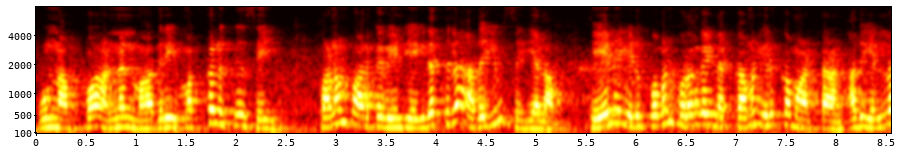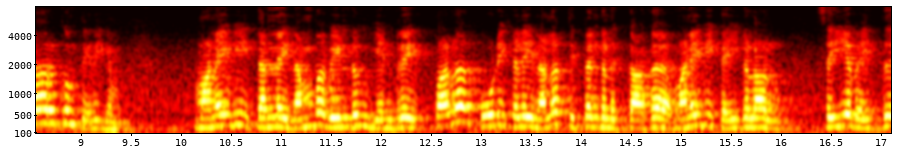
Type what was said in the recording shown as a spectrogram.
உன் அப்பா அண்ணன் மாதிரி மக்களுக்கு செய். பணம் பார்க்க வேண்டிய இடத்துல அதையும் செய்யலாம். தேனை எடுப்பவன் புறங்கை நக்காமல் இருக்க மாட்டான். அது எல்லாருக்கும் தெரியும். மனைவி தன்னை நம்ப வேண்டும் என்றே பல கோடிகளை நலத்திட்டங்களுக்காக மனைவி கைகளால் செய்ய வைத்து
